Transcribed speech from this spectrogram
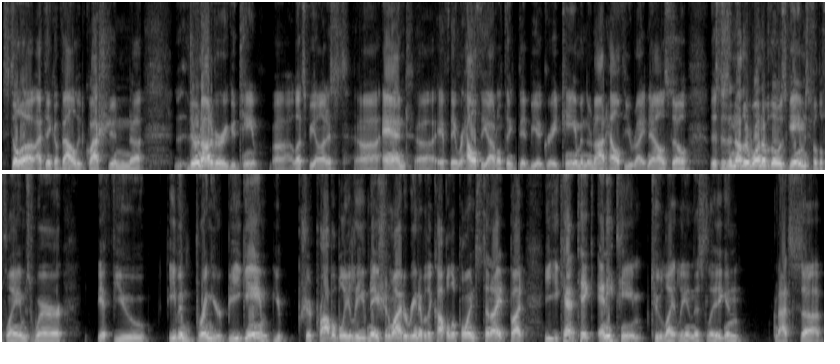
still, a, I think, a valid question. They're not a very good team. Uh, let's be honest. Uh, and uh, if they were healthy, I don't think they'd be a great team, and they're not healthy right now. So this is another one of those games for the Flames where if you even bring your B game, you should probably leave Nationwide Arena with a couple of points tonight. But you, you can't take any team too lightly in this league, and that's uh,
